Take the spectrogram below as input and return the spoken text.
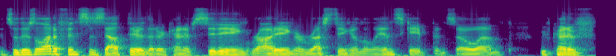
And so there's a lot of fences out there that are kind of sitting, rotting, or rusting on the landscape. And so um, we've kind of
